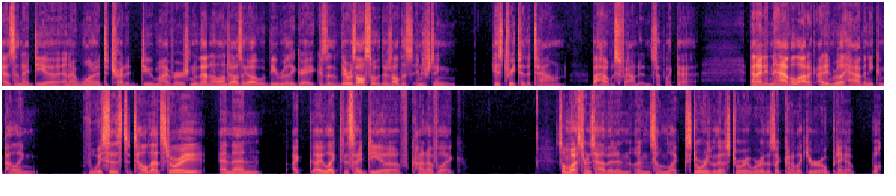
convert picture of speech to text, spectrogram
as an idea and I wanted to try to do my version of that. And I was like, oh, it would be really great. Because there was also, there's all this interesting history to the town about how it was founded and stuff like that. And I didn't have a lot of, I didn't really have any compelling voices to tell that story. And then I, I liked this idea of kind of like some westerns have it and and some like stories within a story where there's like kind of like you're opening a book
